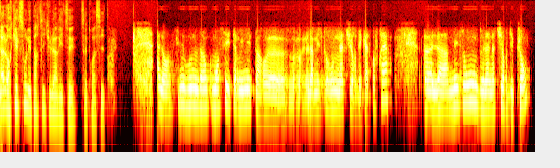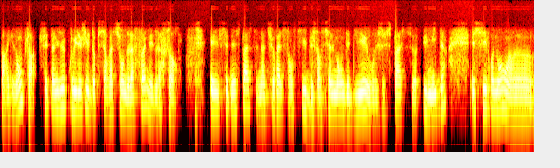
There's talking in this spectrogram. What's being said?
Alors, quelles sont les particularités de ces trois sites? Alors, si nous, nous allons commencer et terminer par euh, la maison de nature des quatre frères, euh, la maison de la nature du plan, par exemple, c'est un lieu privilégié d'observation de la faune et de la flore. Et c'est un espace naturel sensible essentiellement dédié aux espaces humides. Et c'est vraiment euh,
